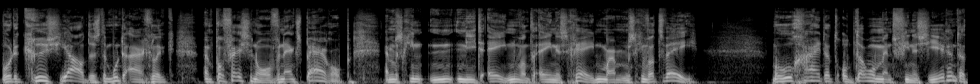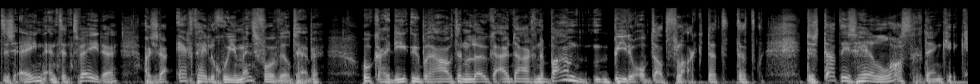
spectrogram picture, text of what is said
worden cruciaal. Dus er moet eigenlijk een professional of een expert op. En misschien niet één, want één is geen, maar misschien wel twee. Maar hoe ga je dat op dat moment financieren? Dat is één. En ten tweede, als je daar echt hele goede mensen voor wilt hebben, hoe kan je die überhaupt een leuke, uitdagende baan bieden op dat vlak? Dat, dat, dus dat is heel lastig, denk ik.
